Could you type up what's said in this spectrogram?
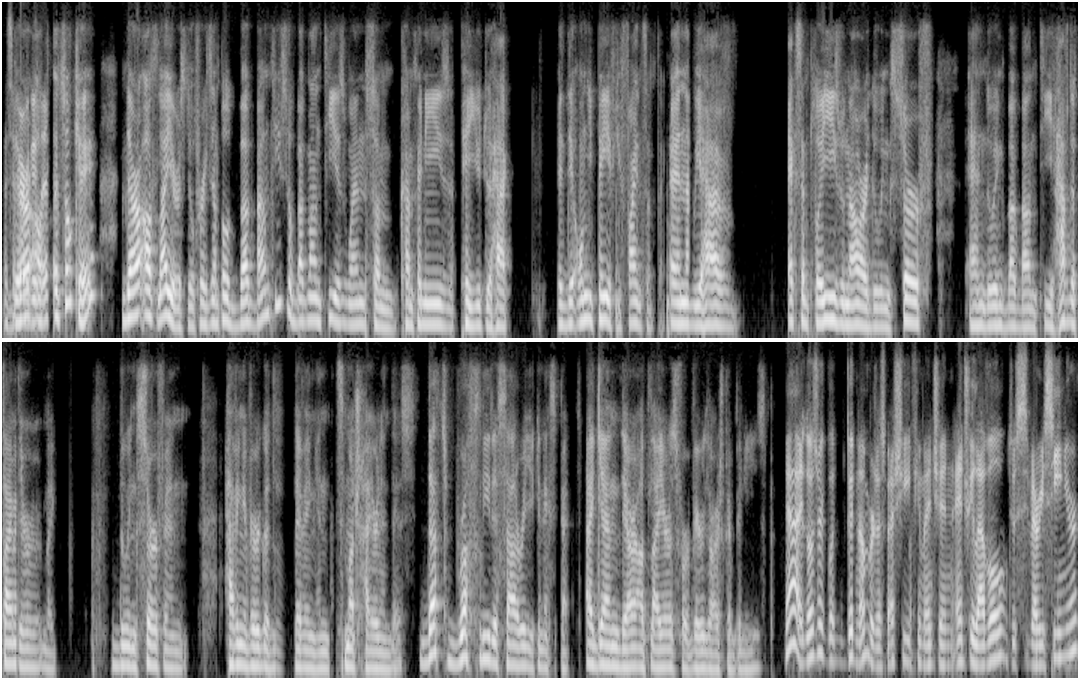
That's a very good out, It's okay. There are outliers, though. For example, bug bounty. So, bug bounty is when some companies pay you to hack. They only pay if you find something. And we have ex employees who now are doing surf and doing bug bounty. Half the time, they're like doing surf and having a very good living and it's much higher than this. That's roughly the salary you can expect. Again, there are outliers for very large companies. Yeah, those are good, good numbers, especially if you mention entry level to very senior.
